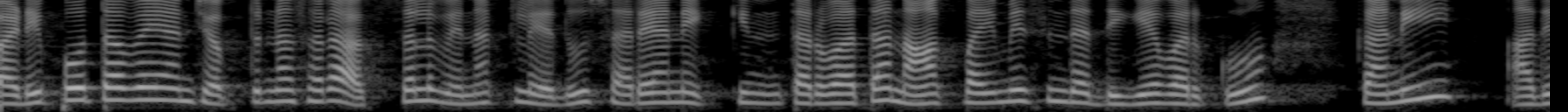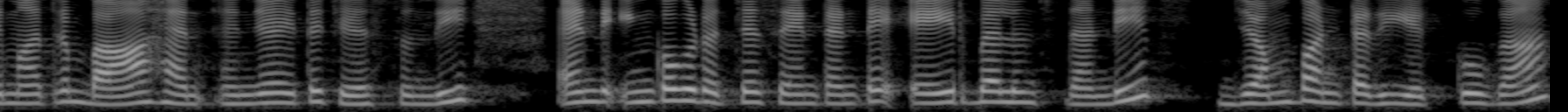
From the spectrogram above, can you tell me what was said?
పడిపోతావే అని చెప్తున్నా సరే అస్సలు వినట్లేదు. సరే అని ఎక్కిన తర్వాత నాకు భయం వేసింది అది దిగే వరకు. కానీ అది మాత్రం బాగా ఎంజాయ్ అయితే చేస్తుంది. అండ్ ఇంకొకటి వచ్చేసి ఏంటంటే ఎయిర్ బెలూన్స్ దండి. జంప్ అంటది ఎక్కువగా.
